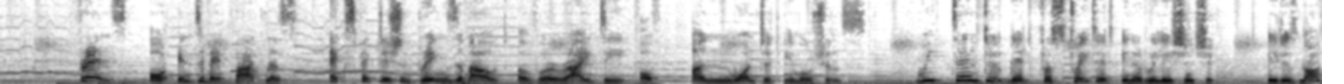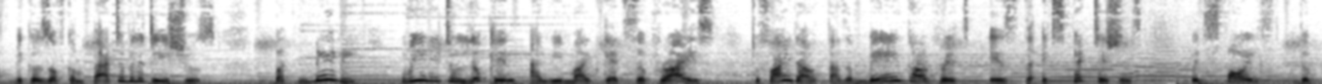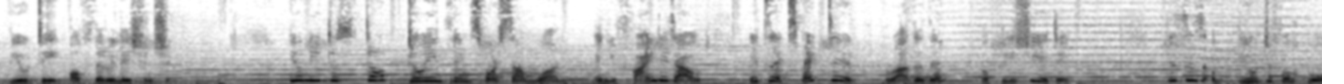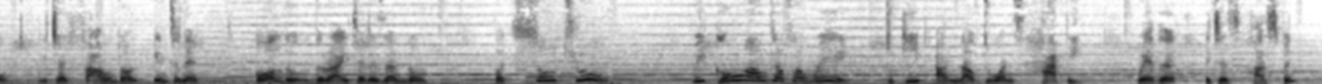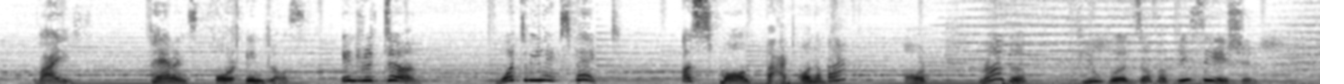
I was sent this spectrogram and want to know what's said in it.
friends or intimate partners. Expectation brings about a variety of unwanted emotions. We tend to get frustrated in a relationship. It is not because of compatibility issues, but maybe we need to look in and we might get surprised to find out that the main culprit is the expectations which spoils the beauty of the relationship. You need to stop doing things for someone when you find it out it's expected rather than appreciated. This is a beautiful quote which I found on internet although the writer is unknown but so true. We go out of our way to keep our loved ones happy whether it is husband, wife, parents or in-laws. In return, what do we expect? A small pat on a back or rather few words of appreciation.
